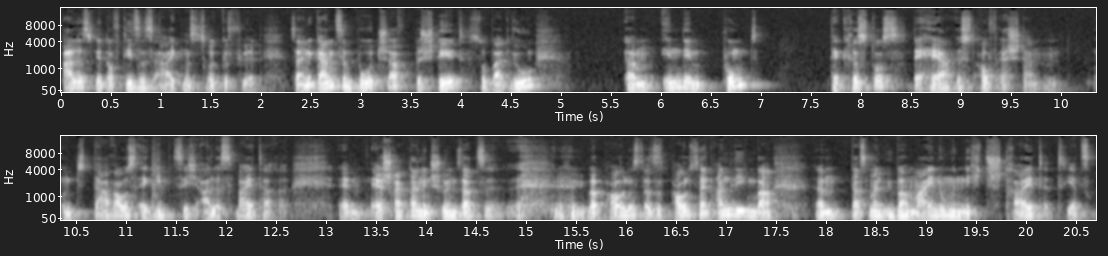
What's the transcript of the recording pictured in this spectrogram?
Alles wird auf dieses Ereignis zurückgeführt. Seine ganze Botschaft besteht, so Badiou, ähm, in dem Punkt, der Christus, der Herr, ist auferstanden Und daraus ergibt sich alles Weitere. Ähm, er schreibt dann den schönen Satz äh, über Paulus, dass es Paulus sein Anliegen war, ähm, dass man über Meinungen nicht streitet. Jetzt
